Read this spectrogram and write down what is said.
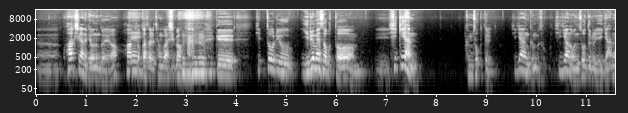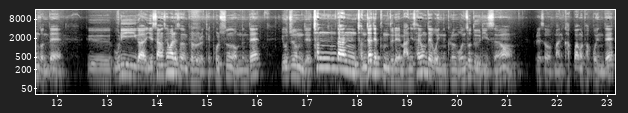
어, 화학 시간에 배우는 거예요. 화학 네. 교과서를 참고하시고 그 히토류 이름에서부터 이 희귀한 금속들, 희귀한 금속, 희귀한 원소들을 얘기하는 건데 그 우리가 일상 생활에서는 별로 이렇게 볼 수는 없는데 요즘 이제 첨단 전자 제품들에 많이 사용되고 있는 그런 원소들이 있어요. 그래서 많이 각광을 받고 있는데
